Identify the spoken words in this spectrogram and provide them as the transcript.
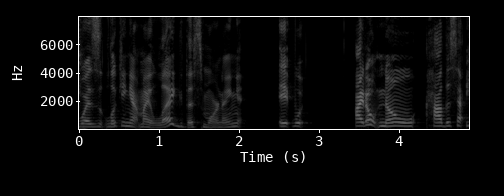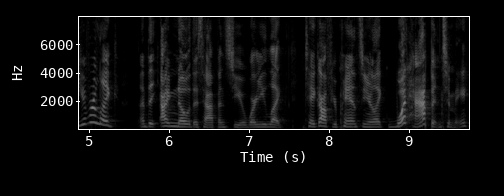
was looking at my leg this morning. It would. I don't know how this. Ha- you ever like? Uh, I know this happens to you, where you like take off your pants and you're like, "What happened to me?"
